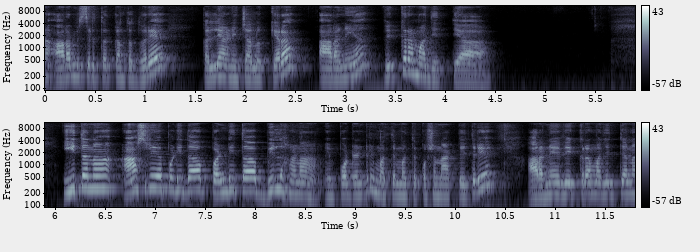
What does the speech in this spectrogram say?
ಆರಂಭಿಸಿರ್ತಕ್ಕಂಥ ದೊರೆ ಕಲ್ಯಾಣಿ ಚಾಲುಕ್ಯರ ಆರನೆಯ ವಿಕ್ರಮಾದಿತ್ಯ. ಈತನ ಆಶ್ರಯ ಪಡೆದ ಪಂಡಿತ ಬಿಲ್ ಹಣ. ಇಂಪಾರ್ಟೆಂಟ್ ರೀ, ಮತ್ತೆ ಮತ್ತೆ ಕ್ವಶನ್ ಆಗ್ತೈತ್ರಿ. ಆರನೇ ವಿಕ್ರಮಾದಿತ್ಯನ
